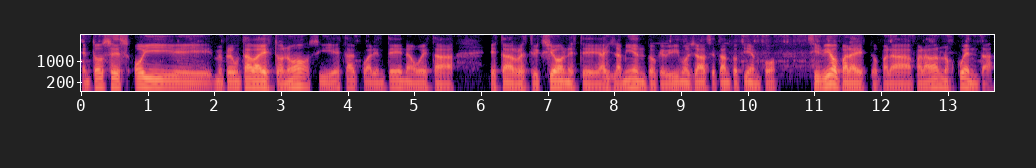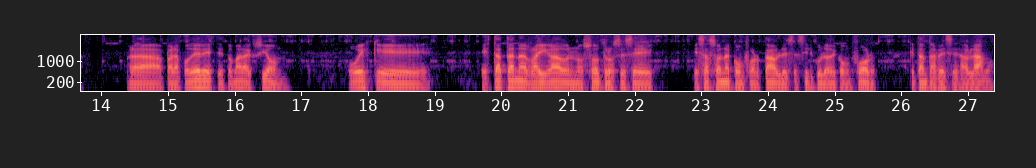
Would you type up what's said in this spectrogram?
Entonces, hoy eh, me preguntaba esto, ¿no? Si esta cuarentena o esta, esta restricción, este aislamiento que vivimos ya hace tanto tiempo, sirvió para esto, para, darnos cuenta, para, poder este, tomar acción? ¿O es que está tan arraigado en nosotros ese, esa zona confortable, ese círculo de confort que tantas veces hablamos?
